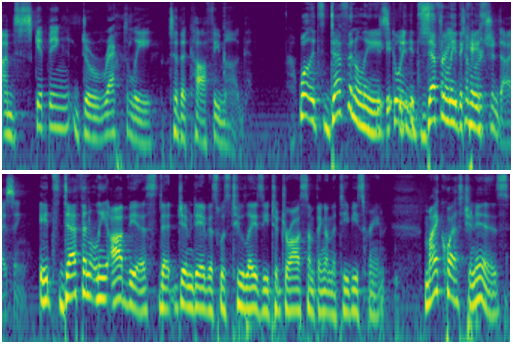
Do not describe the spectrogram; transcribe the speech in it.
I'm skipping directly to the coffee mug. Well, it's definitely He's it- going it's definitely the case. merchandising. it's definitely obvious that Jim Davis was too lazy to draw something on the TV screen. My question is,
